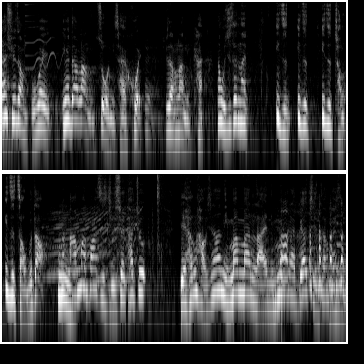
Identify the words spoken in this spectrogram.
但学长不会，因为他要让你做，你才会。学长让你看，那我就在那里一直一直一直捅，一直找不到。那阿嬷八十几岁，他就也很好，先让你慢慢来，你慢慢来，不要紧张。但是。阿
